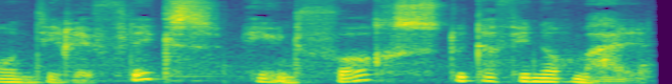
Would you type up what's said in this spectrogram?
ont des réflexes et une force tout à fait normale.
